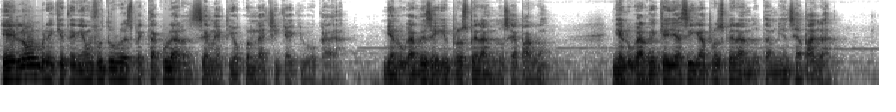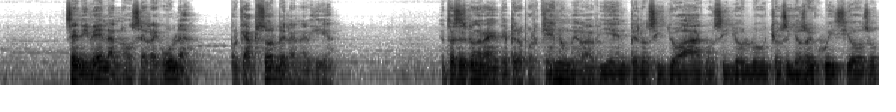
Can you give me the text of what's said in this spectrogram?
El hombre que tenía un futuro espectacular se metió con la chica equivocada. Y en lugar de seguir prosperando, se apagó. Y en lugar de que ella siga prosperando, también se apaga. Se nivela, ¿no? Se regula, porque absorbe la energía. Entonces cuando la gente, pero ¿por qué no me va bien? Pero si yo hago, si yo lucho, si yo soy juicioso,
